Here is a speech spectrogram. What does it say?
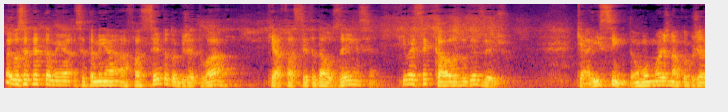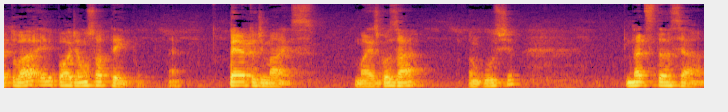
Mas você tem também, você também a, a faceta do objeto A, que é a faceta da ausência, que vai ser causa do desejo. Que aí sim, então vamos imaginar que o objeto A ele pode a um só tempo, né? perto demais, mais gozar, angústia, na distância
